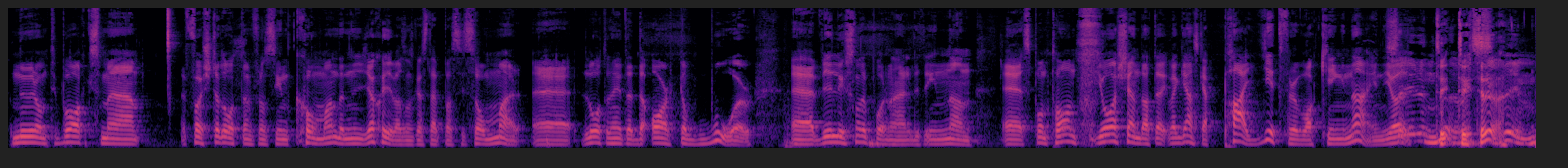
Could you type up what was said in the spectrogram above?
Nu är de tillbaks med första låten från sin kommande nya skiva som ska släppas i sommar. Eh, låten heter The Art of War. Eh, vi lyssnade på den här lite innan. Eh, spontant, jag kände att det var ganska pajigt för att vara King Nine. Jag, Säger du nu? Ty- tyckte du?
